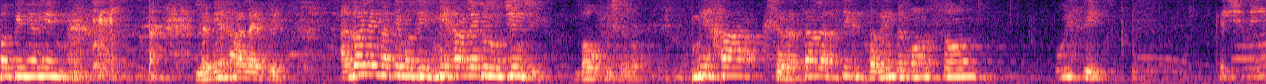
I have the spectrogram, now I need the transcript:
בבניינים, למיכה הלוי אני לא יודע אם אתם יודעים, מיכה הלוי הוא ג'ינג'י באופי שלו מיכה, כשרצה להשיג דברים במונוסון, הוא השיג בשמי,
